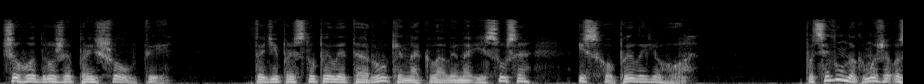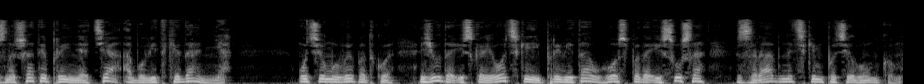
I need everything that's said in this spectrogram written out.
Чого, друже, прийшов ти? Тоді приступили та руки наклали на Ісуса і схопили Його. Поцілунок може означати прийняття або відкидання. У цьому випадку Юда Іскаріотський привітав Господа Ісуса зрадницьким поцілунком.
